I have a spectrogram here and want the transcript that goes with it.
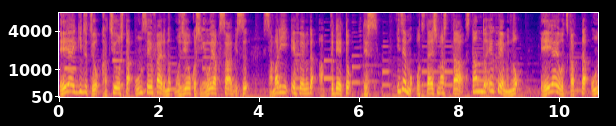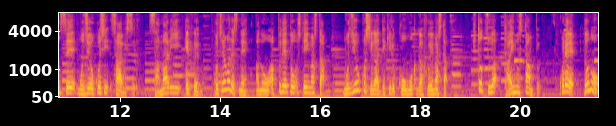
AI 技術を活用した音声ファイルの文字起こし要約サービス、サマリー FM がアップデートです。以前もお伝えしましたスタンド FM の AI を使った音声文字起こしサービス、サマリー FM。こちらがですね、あの、アップデートしていました。文字起こしができる項目が増えました。一つはタイムスタンプ。これ、どの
